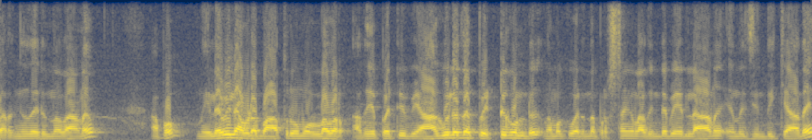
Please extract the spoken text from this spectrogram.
പറഞ്ഞു തരുന്നതാണ്. അപ്പം നിലവിൽ അവിടെ ബാത്റൂം ഉള്ളവർ അതേപ്പറ്റി വ്യാകുലതപ്പെട്ടുകൊണ്ട് നമുക്ക് വരുന്ന പ്രശ്നങ്ങൾ അതിന്റെ പേരിലാണ് എന്ന് ചിന്തിക്കാതെ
